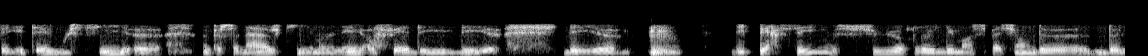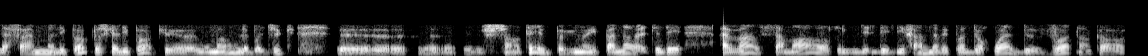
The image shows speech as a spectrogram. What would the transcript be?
était aussi euh, un personnage qui, à un moment donné, a fait des, euh, des des percées sur l'émancipation de, la femme à l'époque, parce qu'à l'époque, euh, au moment où la Bolduc euh, euh, chantait, mais pendant, avant sa mort, les, les femmes n'avaient pas de droit de vote encore.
